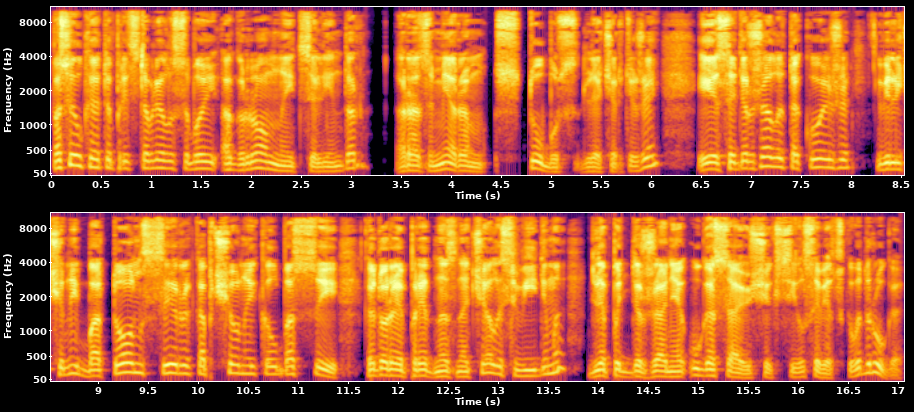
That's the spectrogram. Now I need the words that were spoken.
Посылка эта представляла собой огромный цилиндр размером с тубус для чертежей и содержала такой же величины батон сыро-копченой колбасы, которая предназначалась, видимо, для поддержания угасающих сил советского друга.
